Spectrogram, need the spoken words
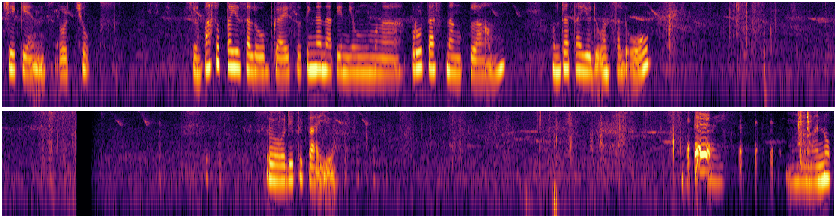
chickens or chooks. So yung pasok tayo sa loob guys. So tingnan natin yung mga prutas ng plum. Punta tayo doon sa loob. So dito tayo. Mga manok.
